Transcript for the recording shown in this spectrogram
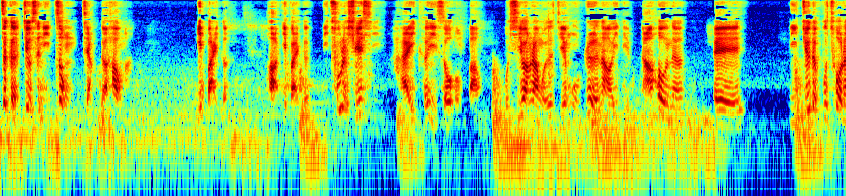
这个就是你中奖的号码，一百个，好，一百个。你除了学习，还可以收红包。我希望让我的节目热闹一点，然后呢，诶，你觉得不错呢，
